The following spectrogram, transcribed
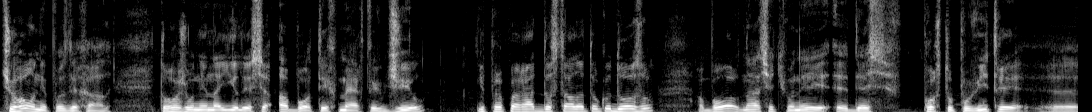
Чого вони поздихали? Того ж вони наїлися або тих мертвих бджіл, і препарат достали таку дозу, або, значить, вони е, десь просто в повітрі е,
